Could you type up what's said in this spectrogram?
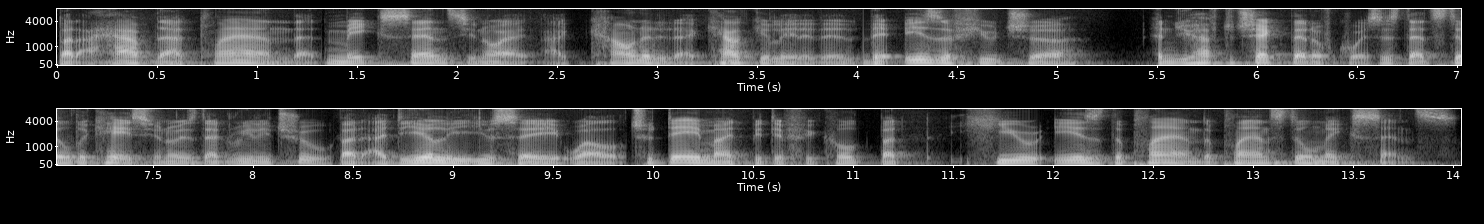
but I have that plan that makes sense. You know, I, I counted it, I calculated it. There is a future and you have to check that, of course. Is that still the case? You know, is that really true? But ideally, you say, well, today might be difficult, but here is the plan. The plan still makes sense.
